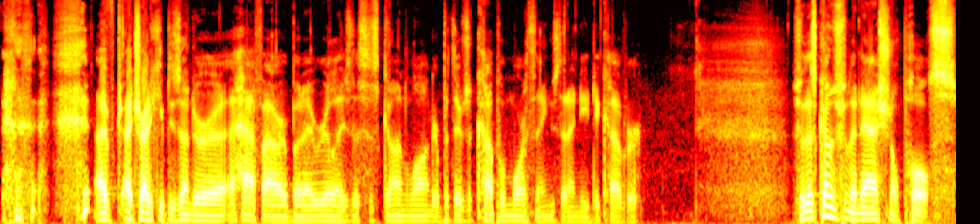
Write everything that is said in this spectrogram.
I try to keep these under a, a, half hour, but I realize this has gone longer. But there's a couple more things that I need to cover. So this comes from the National Pulse.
